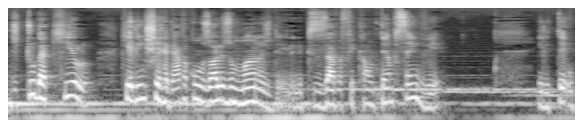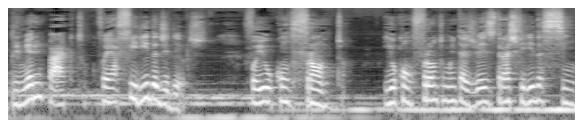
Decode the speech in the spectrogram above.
de tudo aquilo que ele enxergava com os olhos humanos dele. Ele precisava ficar um tempo sem ver. Te, o primeiro impacto foi a ferida de Deus, foi o confronto. E o confronto muitas vezes traz ferida, sim.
